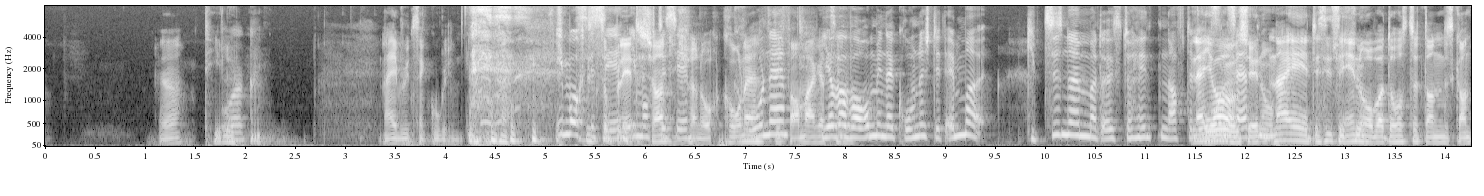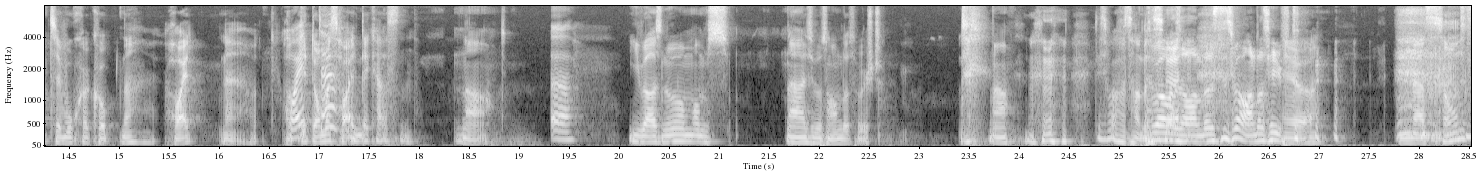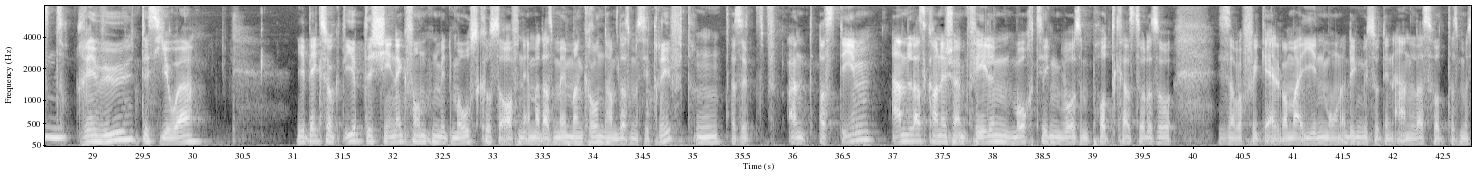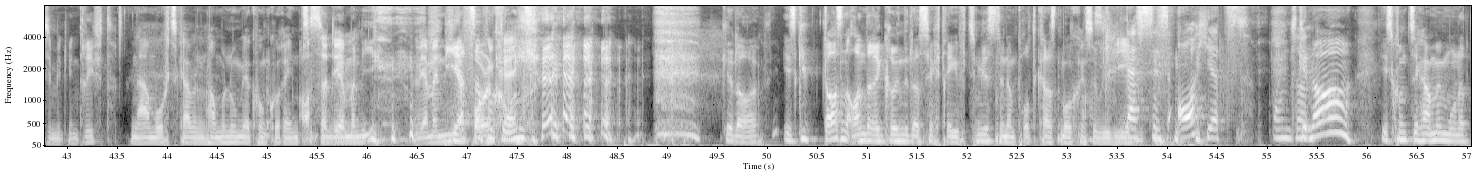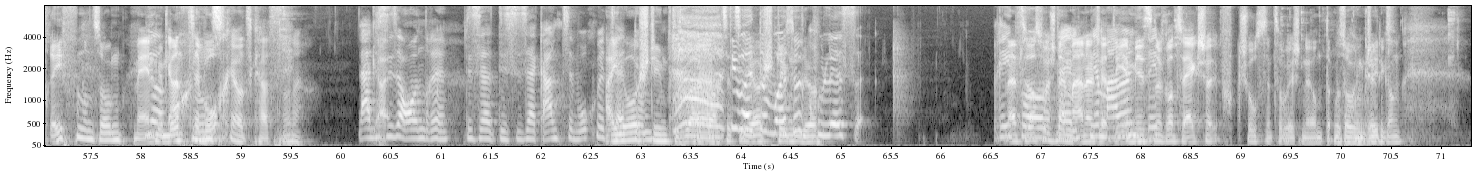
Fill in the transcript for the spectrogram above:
Ja. Tele. Arg. Nein, ich will es nicht googeln. Ich mach Das das, ist so eh, blöd. ich mach das eh. schau nach. Krone, TV-Magazin. Ja, aber warum in der Krone steht immer, gibt es noch immer, da ist da hinten auf der Naja, ist eh noch. Nein, das ist eh Sicher. noch, aber du hast halt dann das ganze Woche gehabt, ne? Heute, nein, hat, hat Heute? die damals heute geheißen? Nein. Äh, Ich weiß nur um, ums. Nein, das ist was anderes, wurscht. Nein, Das war was das anderes. war was anderes, das war ein anderes Heft. ja. Na, sonst Revue des Jahr. Ich habe gesagt, ich habe das schöner gefunden mit Moskos aufnehmen, dass wir immer einen Grund haben, dass man sie trifft. Also an, aus dem Anlass kann ich schon empfehlen, macht irgendwas im Podcast oder so. Das ist einfach viel geil, wenn man jeden Monat irgendwie so den Anlass hat, dass man sich mit wem trifft. Nein, macht's keinen, dann haben wir nur mehr Konkurrenz. Außerdem Dann wären wir nie. wären wir nie erfolgreich. genau. Es gibt tausend andere Gründe, dass ihr euch trifft. Sie müssen einen Podcast machen, so wie wir. Das ist auch jetzt unser. Genau. Das könnt ihr euch einmal im Monat treffen und sagen, Meine wir ganze Woche hat es oder? Nein, das ist eine andere. Das ist eine, das ist eine ganze Woche Ah ja, stimmt, das war eine ganze Die Zeit. war, Ja, da war so stimmt, ein ja. cooles Jetzt was wir schnell meinen, fertig. meinen Mir ist nur gerade so eingeschossen, jetzt habe ich schnell Was unterbrochen. hab ich Entschuldigung.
